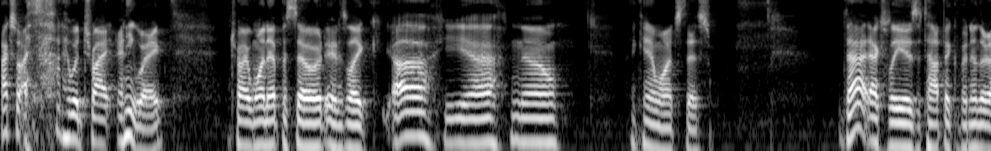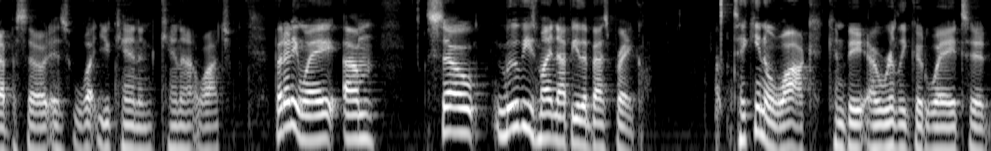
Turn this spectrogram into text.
Actually, I thought I would try it anyway. Try one episode, and it's like, uh, yeah, no, I can't watch this. That actually is a topic of another episode: is what you can and cannot watch. But anyway, um, so movies might not be the best break. Taking a walk can be a really good way to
